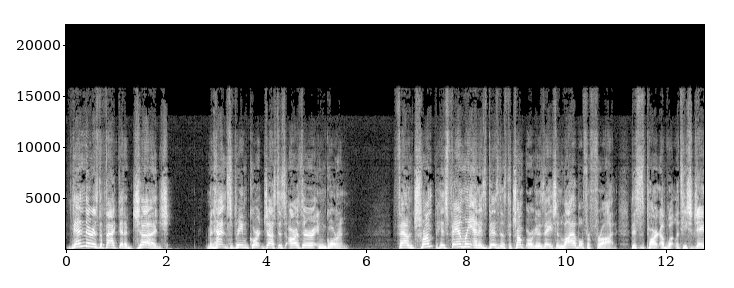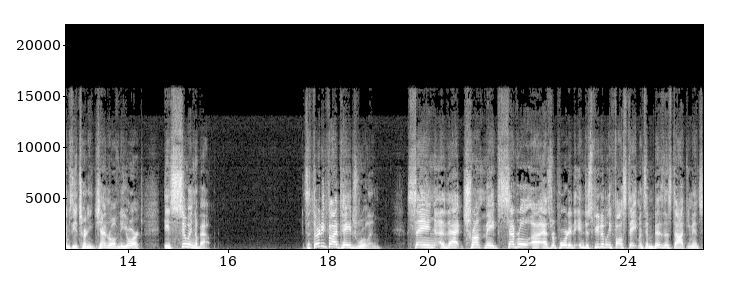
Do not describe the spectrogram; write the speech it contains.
Then there is the fact that a judge, Manhattan Supreme Court Justice Arthur Engoron, found Trump, his family, and his business, the Trump Organization, liable for fraud. This is part of what Letitia James, the Attorney General of New York, is suing about. It's a 35 page ruling saying that Trump made several, uh, as reported, indisputably false statements in business documents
